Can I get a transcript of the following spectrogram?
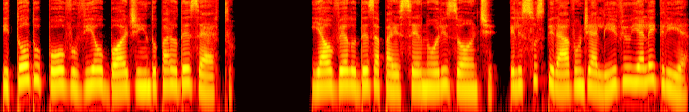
E todo o povo via o bode indo para o deserto. E ao vê-lo desaparecer no horizonte, eles suspiravam de alívio e alegria.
